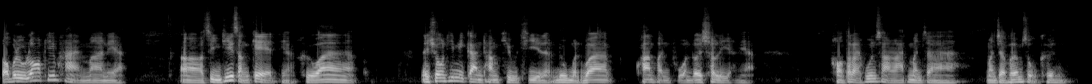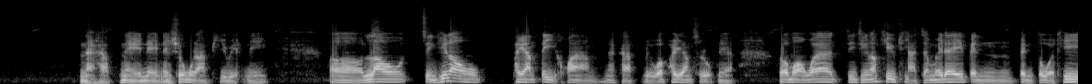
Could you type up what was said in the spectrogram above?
เราไปดูรอบที่ผ่านมาเนี่ยสิ่งที่สังเกตเนี่ยคือว่าในช่วงที่มีการทำ QT เนี่ยดูเหมือนว่าความผันผวนโดยเฉลี่ยเนี่ยของตลาดหุ้นสหรัฐมันจะมันจะเพิ่มสูงขึ้นนะครับในในในช่วงเวลา period นี้เราสิ่งที่เราพยายามตีความนะครับหรือว่าพยายามสรุปเนี่ยเรามองว่าจริงๆแล้ว QT อาจจะไม่ได้เป็นเป็นตัวที่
